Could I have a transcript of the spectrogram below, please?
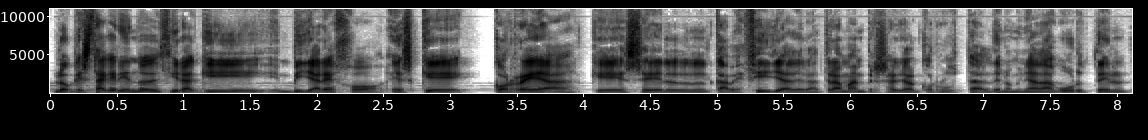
Lo que está queriendo decir aquí Villarejo es que Correa, que es el cabecilla de la trama empresarial corrupta, denominada Gürtel,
